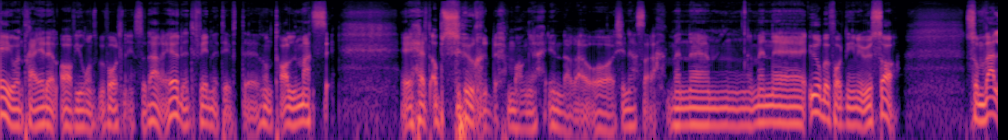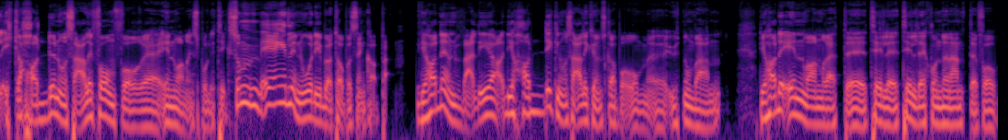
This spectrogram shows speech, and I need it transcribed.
er jo en tredjedel av jordens befolkning, så der er det definitivt sånn tallmessig helt absurd mange indere og kinesere. Men, men urbefolkningen i USA som vel ikke hadde noe særlig form for innvandringspolitikk, som egentlig noe de bør ta på sin kappe. De hadde, en, de, de hadde ikke noe særlig kunnskaper om uh, utenomverdenen. De hadde innvandret uh, til, til, det kontinentet for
